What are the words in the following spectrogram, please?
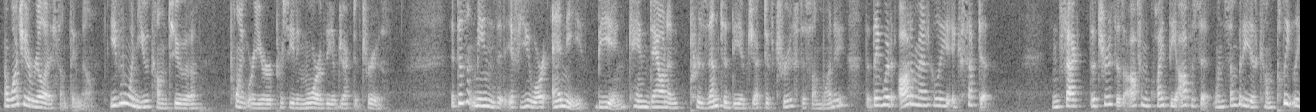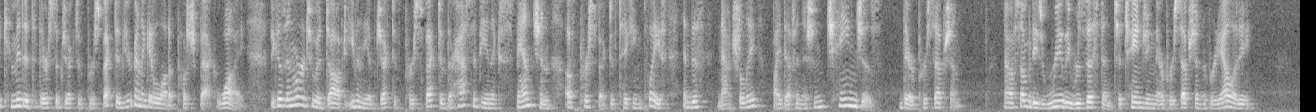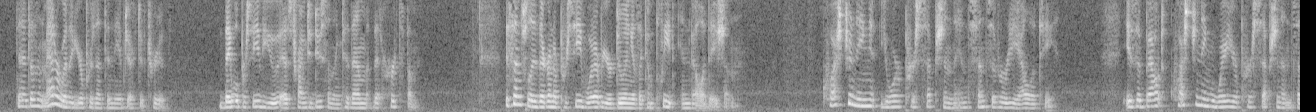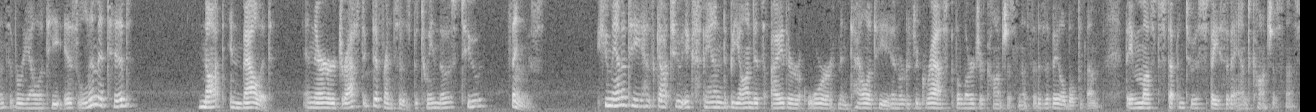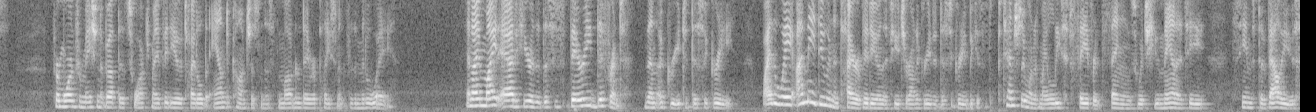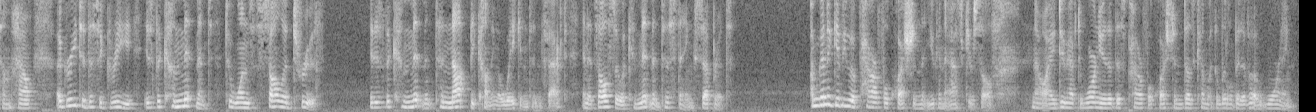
I want you to realize something though. Even when you come to a point where you're perceiving more of the objective truth, it doesn't mean that if you or any being came down and presented the objective truth to somebody, that they would automatically accept it in fact, the truth is often quite the opposite. When somebody is completely committed to their subjective perspective, you're going to get a lot of pushback. Why? Because in order to adopt even the objective perspective, there has to be an expansion of perspective taking place, and this naturally, by definition, changes their perception. Now, if somebody's really resistant to changing their perception of reality, then it doesn't matter whether you're presenting the objective truth. They will perceive you as trying to do something to them that hurts them essentially they're going to perceive whatever you're doing as a complete invalidation. Questioning your perception and sense of reality is about questioning where your perception and sense of reality is limited, not invalid. And there are drastic differences between those two things humanity has got to expand beyond its either or mentality in order to grasp the larger consciousness that is available to them. They must step into a space of and consciousness. For more information about this, watch my video titled And Consciousness The Modern Day Replacement for the Middle Way. And I might add here that this is very different than Agree to Disagree. By the way, I may do an entire video in the future on Agree to Disagree because it's potentially one of my least favorite things which humanity seems to value somehow. Agree to disagree is the commitment to one's solid truth. It is the commitment to not becoming awakened, in fact, and it's also a commitment to staying separate. I'm going to give you a powerful question that you can ask yourself. Now, I do have to warn you that this powerful question does come with a little bit of a warning.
